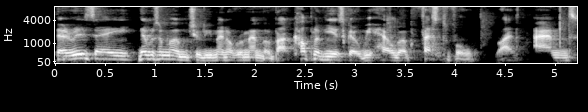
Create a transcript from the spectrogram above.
there is a there was a moment, Julie, you may not remember, about a couple of years ago, we held a festival, right, and.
